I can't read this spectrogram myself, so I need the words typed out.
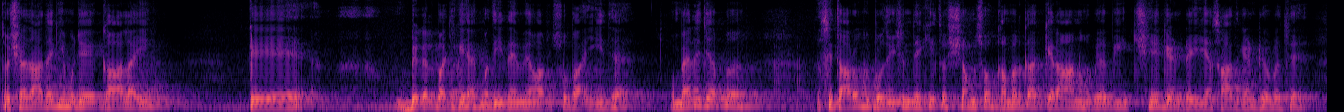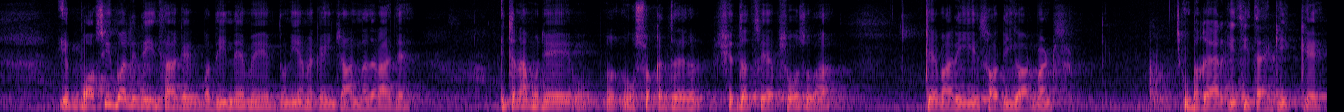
تو شہزادے کی مجھے کال آئی کہ بگل بج گیا مدینہ میں اور صبح عید ہے۔ میں نے جب ستاروں کی پوزیشن دیکھی تو شمس و کمر کا کران ہوئے ابھی چھ گھنٹے یا سات گھنٹے ہوئے تھے۔ یہ پاسبل ہی نہیں تھا کہ مدینہ میں، دنیا میں کہیں چاند نظر آ جائے۔ اتنا مجھے اس وقت شدت سے افسوس ہوا کہ ہماری سعودی گورنمنٹ بغیر کسی تحقیق کے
